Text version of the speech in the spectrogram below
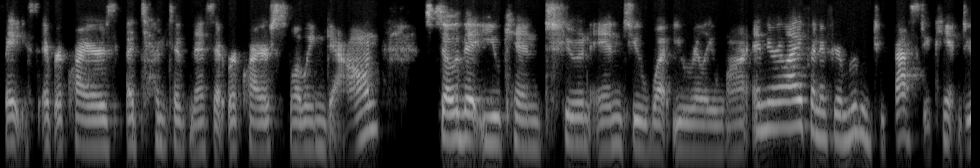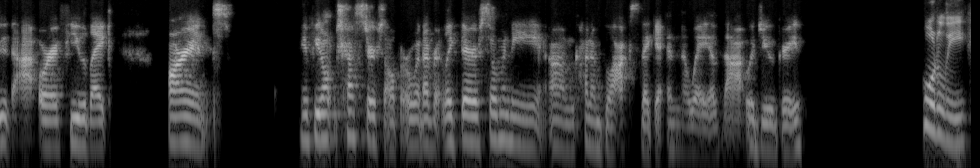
space, it requires attentiveness, it requires slowing down so that you can tune into what you really want in your life. And if you're moving too fast, you can't do that. Or if you like aren't, if you don't trust yourself or whatever, like there are so many um, kind of blocks that get in the way of that. Would you agree? Totally.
